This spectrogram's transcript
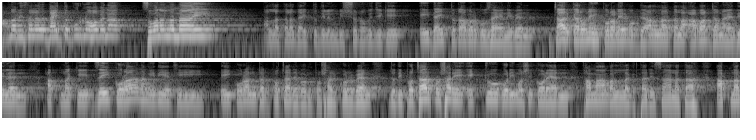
আপনার রিসালাতের দায়িত্ব পূর্ণ হবে না। সুবহানাল্লাহ, নাই। আল্লাহ তালা দায়িত্ব দিলেন বিশ্ব নবীজিকে। এই দায়িত্বটা আবার বুঝায় নেবেন। যার কারণে কোরআনের মধ্যে আল্লাহ তালা আবার জানায় দিলেন, আপনাকে যেই কোরআন আমি দিয়েছি, এই কোরআনটার প্রচার এবং প্রসার করবেন। যদি প্রচার প্রসারে একটু গরিমসি করেন, ফামা বাল্লাগতা রিসালাতা আপনার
